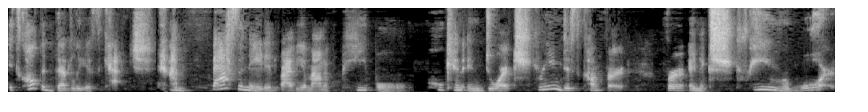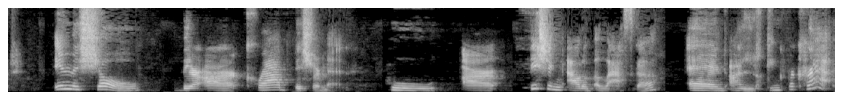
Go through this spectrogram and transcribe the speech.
it's called the deadliest catch. I'm fascinated by the amount of people who can endure extreme discomfort for an extreme reward. In the show, there are crab fishermen who are fishing out of Alaska and are looking for crab.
